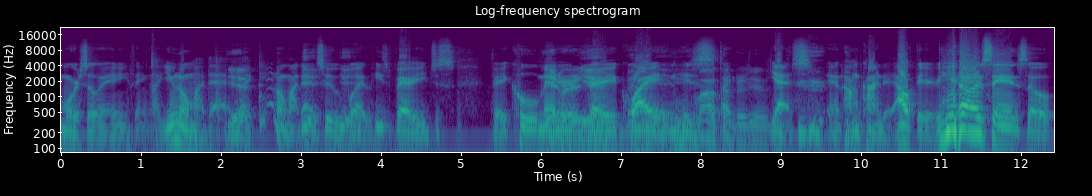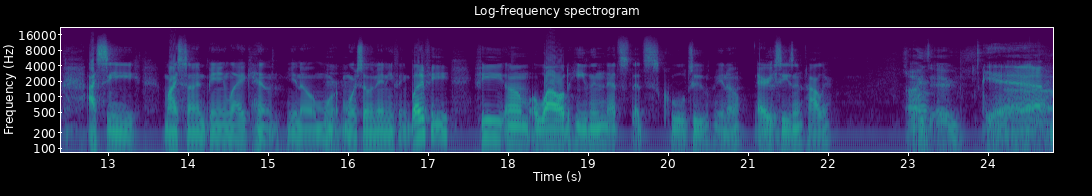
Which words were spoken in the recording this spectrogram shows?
more so than anything. Like you know my dad, Yeah. like you know my dad Yeah, too, yeah. but he's very just very cool mannered, very- yeah, very very, quiet yeah, in yeah. his Mild like, tempered, yeah. Yes, and I'm kind of out there. You know what I'm saying? So I see my son being like him. You know, more Mm-hmm. more so than anything. But if he if he um a wild heathen, that's that's cool too. You know, Aries season, holler. Oh, he's Aries. Yeah. Ah,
